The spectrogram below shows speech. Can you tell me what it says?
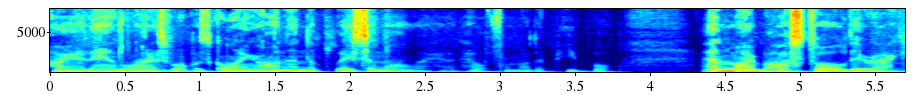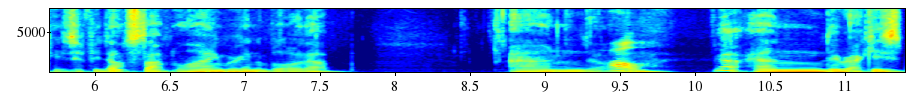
I had analyzed what was going on in the place and all. I had help from other people. And my boss told the Iraqis, if you don't stop lying, we're going to blow it up. And um, wow. yeah, and the Iraqis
